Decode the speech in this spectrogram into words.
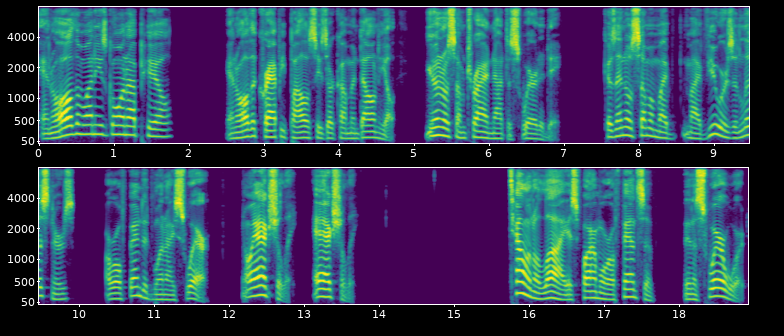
and all the money is going uphill, and all the crappy policies are coming downhill. You notice I'm trying not to swear today because I know some of my, my viewers and listeners are offended when I swear. No, actually, actually, telling a lie is far more offensive than a swear word,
